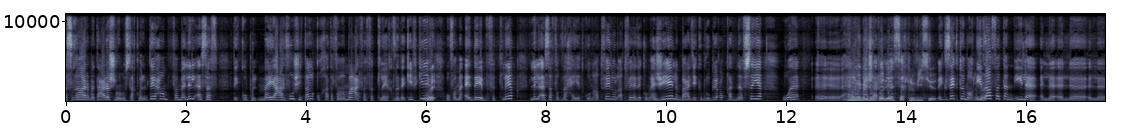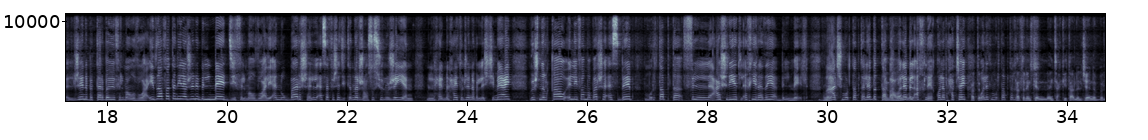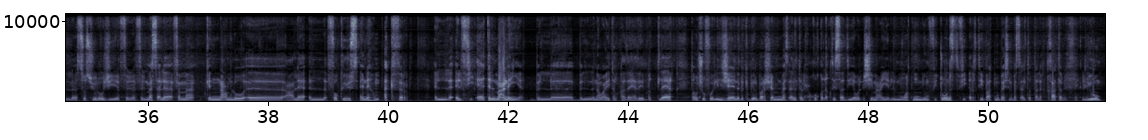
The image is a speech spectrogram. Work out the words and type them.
صغار ما تعرفش شنو المستقبل نتاعهم فما للأسف des couples ما يعرفوش يطلقوا خاطر فما معرفه في الطلاق زاد كيف كيف وفما آداب في الطلاق. للأسف الضحية تكون أطفال والأطفال هذيكم أجيال من بعد يكبروا بعقد نفسية و آه، آه، هم بيجوا تولي cercle vicieux exactement إضافة إلى الجانب التربوي في الموضوع. إضافة إلى الجانب المادي في الموضوع لأنه برشا للأسف للأسف الشديد كان نرجعوا سوسيولوجيا من من حيث الجانب الاجتماعي باش نلقاو اللي فما برشا أسباب مرتبطة في العشريات الأخيرة هذيا بالمال. ما عادش مرتبطة لا بالطبع ولا بالأخلاق ولا بحد شيء ولات مرتبطة خاطر يمكن أنت حكيت على الجانب السوسيولوجي في المسألة فما كنا نعملوا آه على ال focus أنهم أكثر الفئات المعنية بالنوعية القضايا هذه بالطلاق. تو نشوفوا اللي جانب كبير برشا من مسألة الحقوق الاقتصادية والاجتماعية للمواطنين اليوم في تونس في ارتباط مباشر بمسألة الطلاق. خاطر اليوم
